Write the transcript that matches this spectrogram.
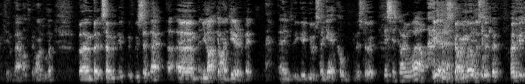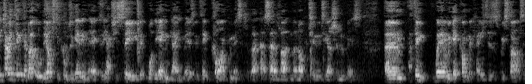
I think about a month behind all that. But, um, but um, if, if we said that uh, um, and you like the idea of it, and you, you would say, yeah, cool, let's do it This is going well. yeah, this is going well. This is, but, but you don't think about all the obstacles of getting there because you actually see what the end game is and you think, cool, I'm committed to that. That sounds like an opportunity I shouldn't miss. Um, I think where we get complicated is if we start to,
